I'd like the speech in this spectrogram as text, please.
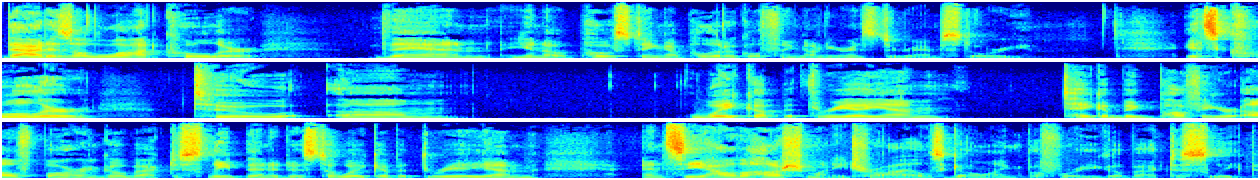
that is a lot cooler than you know posting a political thing on your instagram story it's cooler to um, wake up at 3 a.m., take a big puff of your elf bar, and go back to sleep than it is to wake up at 3 a.m. and see how the hush money trial's going before you go back to sleep.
